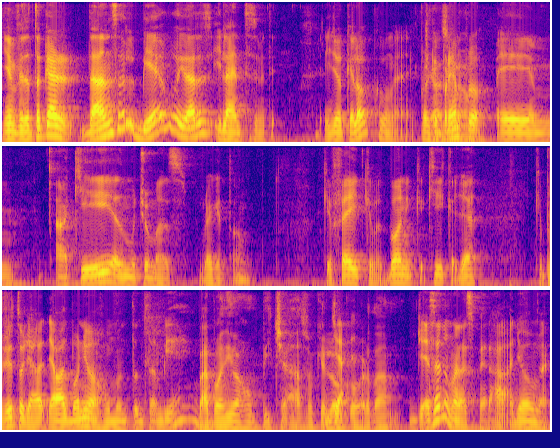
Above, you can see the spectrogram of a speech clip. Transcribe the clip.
Y empecé a tocar dancehall viejo y, y la gente se metió. Y yo, qué loco, Porque, por ejemplo, em, aquí es mucho más reggaetón que Fate, que Bad Bunny, que aquí, que allá. Que por cierto, ya, ya Bad Bunny bajó un montón también. Bad Bunny bajó un pichazo, qué loco, ¿verdad? Ya esa no me la esperaba yo, man.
